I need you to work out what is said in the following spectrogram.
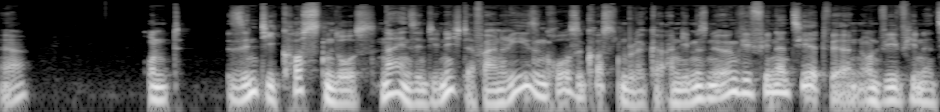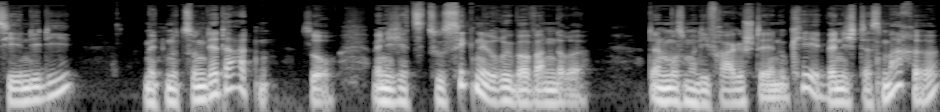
Ja? Und sind die kostenlos? Nein, sind die nicht. Da fallen riesengroße Kostenblöcke an. Die müssen irgendwie finanziert werden. Und wie finanzieren die die? Mit Nutzung der Daten. So, wenn ich jetzt zu Signal rüberwandere, dann muss man die Frage stellen, okay, wenn ich das mache,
